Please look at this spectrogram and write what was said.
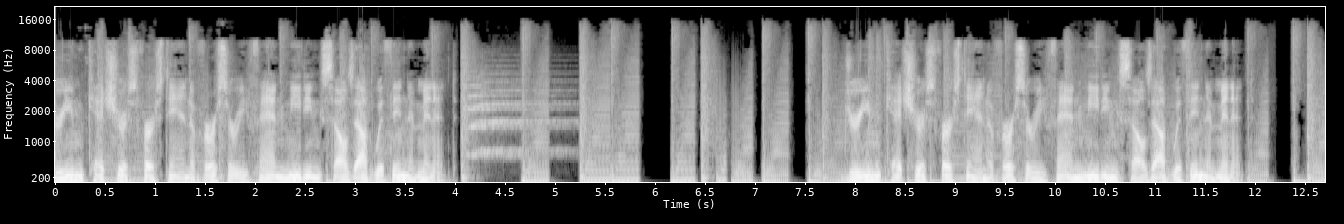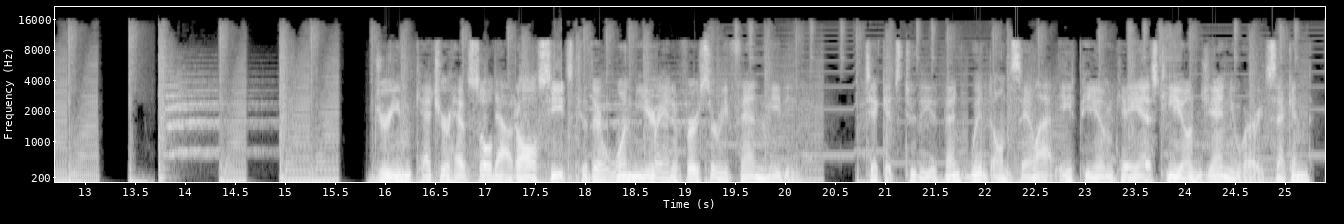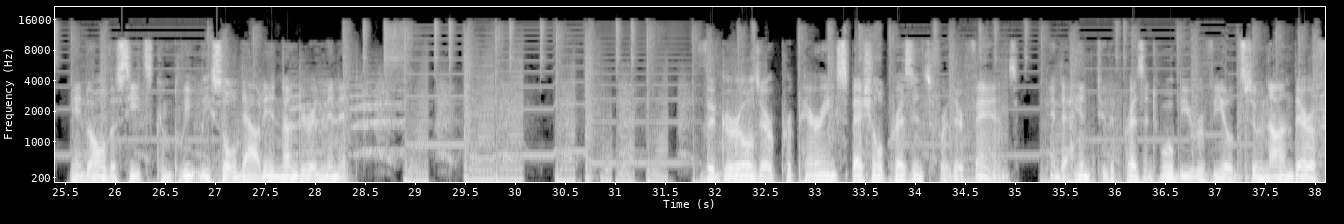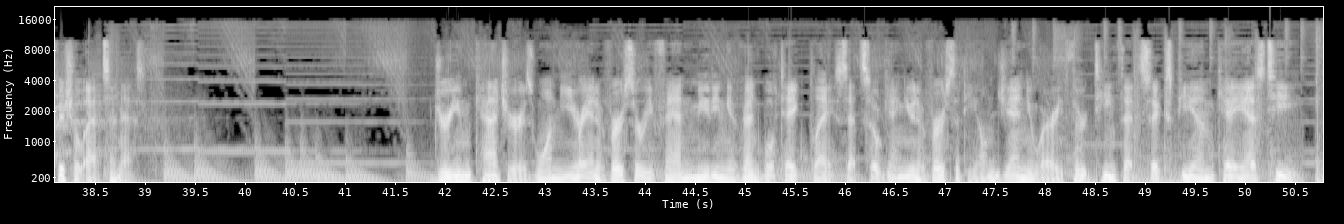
Dreamcatcher's first anniversary fan meeting sells out within a minute. Dreamcatcher's first anniversary fan meeting sells out within a minute. Dreamcatcher have sold out all seats to their one-year anniversary fan meeting. Tickets to the event went on sale at 8 p.m. KST on January 2nd, and all the seats completely sold out in under a minute. The girls are preparing special presents for their fans, and a hint to the present will be revealed soon on their official SNS. Dreamcatcher's one-year anniversary fan meeting event will take place at Sogang University on January 13 at 6 p.m. KST.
